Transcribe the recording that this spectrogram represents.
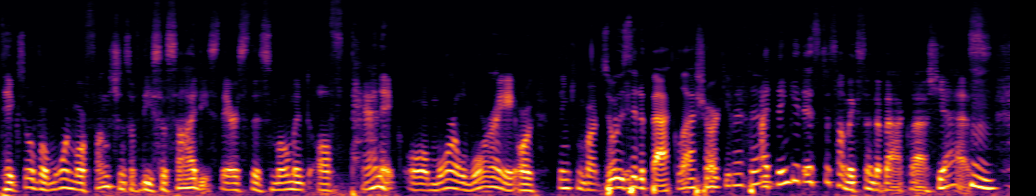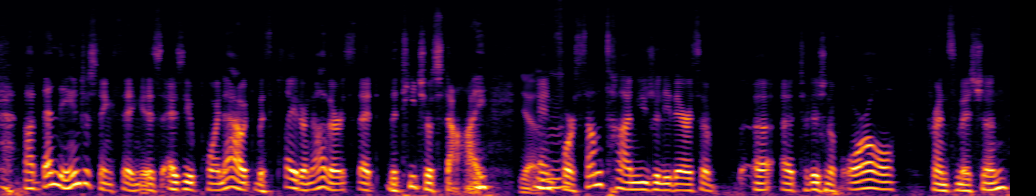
takes over more and more functions of these societies. There's this moment of panic or moral worry or thinking about So is if- it a backlash argument then? I think it is to some extent a backlash, yes. Hmm. But then the interesting thing is, as you point out with Plato and others, that the teachers die. Yeah. And Mm-hmm. for some time, usually there's a, a, a tradition of oral transmission.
